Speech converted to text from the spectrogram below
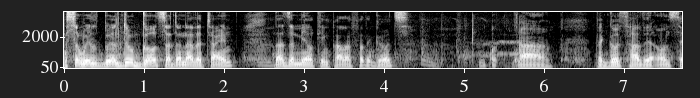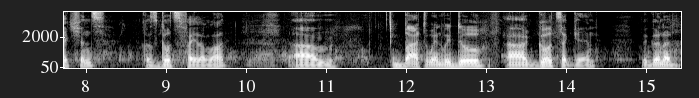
So we'll, we'll do goats at another time. That's the milking parlor for the goats. Uh, the goats have their own sections because goats fight a lot. Um, but when we do uh, goats again, we're gonna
